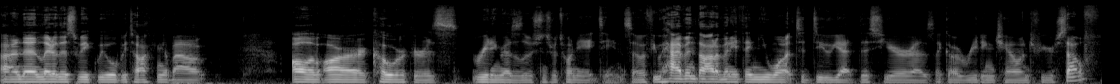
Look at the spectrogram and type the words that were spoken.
Uh, and then later this week we will be talking about all of our coworkers reading resolutions for 2018. So if you haven't thought of anything you want to do yet this year as like a reading challenge for yourself,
